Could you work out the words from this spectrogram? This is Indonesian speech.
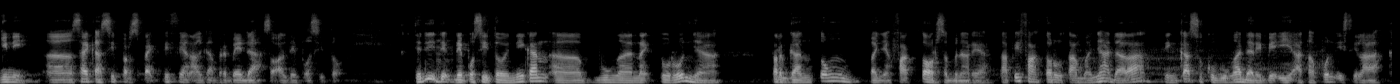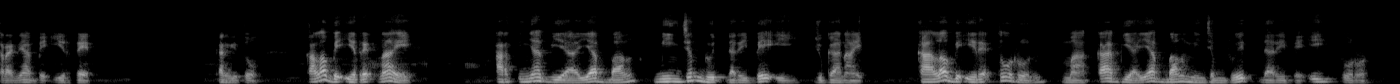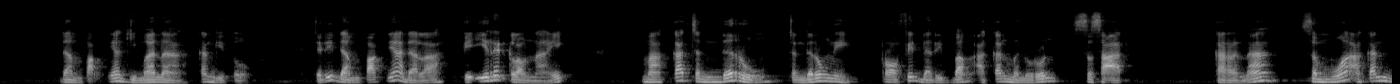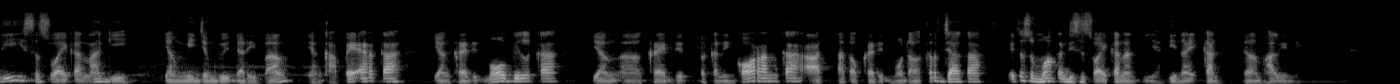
Gini, uh, saya kasih perspektif yang agak berbeda soal deposito. Jadi hmm. deposito ini kan uh, bunga naik turunnya tergantung banyak faktor sebenarnya. Tapi faktor utamanya adalah tingkat suku bunga dari BI ataupun istilah kerennya BI rate. Kan gitu. Kalau BI rate naik, artinya biaya bank minjem duit dari BI juga naik. Kalau BI rate turun, maka biaya bank minjem duit dari BI turun. Dampaknya gimana? Kan gitu. Jadi dampaknya adalah BI rate kalau naik, maka cenderung cenderung nih profit dari bank akan menurun sesaat. Karena semua akan disesuaikan lagi. Yang minjem duit dari bank, yang KPR kah, yang kredit mobil kah, yang uh, kredit rekening koran kah atau kredit modal kerja kah itu semua akan disesuaikan nantinya dinaikkan dalam hal ini.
